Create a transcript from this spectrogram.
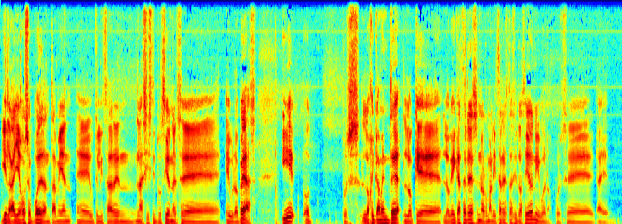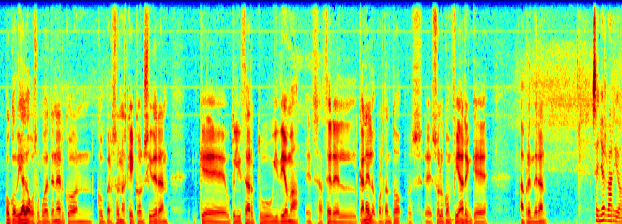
y el gallego se puedan también eh, utilizar en las instituciones eh, europeas. Y pues lógicamente lo que lo que hay que hacer es normalizar esta situación y bueno, pues eh, poco diálogo se puede tener con, con personas que consideran que utilizar tu idioma es hacer el canelo. Por tanto, pues solo confiar en que aprenderán. Señor Barrio.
